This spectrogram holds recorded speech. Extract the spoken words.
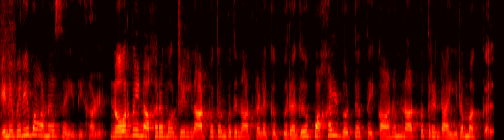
இனி விரிவான செய்திகள். நோர்வே நகரம் ஒன்றில் நாற்பத்தொன்பது நாட்களுக்கு பிறகு பகல் வெட்டத்தை காணும் நாற்பத்தி இரண்டாயிரம் மக்கள்.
